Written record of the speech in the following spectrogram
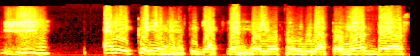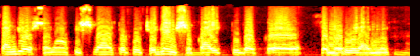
elég könnyen el tudják venni a jó hangulatomat, de aztán gyorsan át is váltok, úgyhogy nem sokáig tudok uh, szomorú lenni. No,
